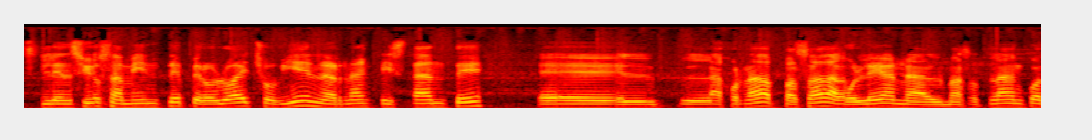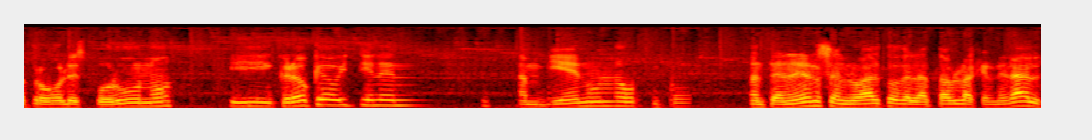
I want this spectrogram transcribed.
silenciosamente, pero lo ha hecho bien Hernán Cristante. Eh, la jornada pasada golean al Mazatlán cuatro goles por uno. Y creo que hoy tienen también uno mantenerse en lo alto de la tabla general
